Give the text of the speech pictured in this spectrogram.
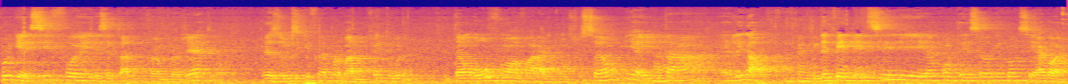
Porque se foi executado conforme o projeto, presume-se que foi aprovado na prefeitura então houve um alvará de construção e aí está é legal. Entendi. Independente se aconteça o que acontecer. Agora,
